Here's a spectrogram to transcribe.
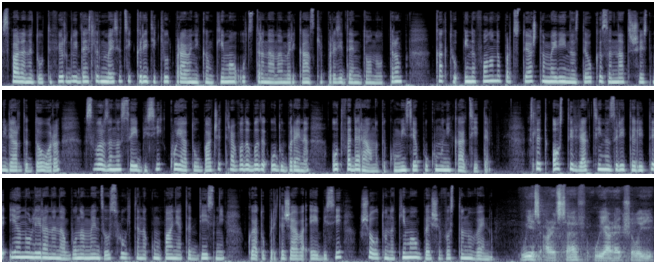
Свалянето от ефир дойде след месеци критики, отправени към Кимъл от страна на американския президент Доналд Тръмп, както и на фона на предстояща медийна сделка за над 6 милиарда долара, свързана с ABC, която обаче трябва да бъде одобрена от Федералната комисия по комуникациите. След остри реакции на зрителите и анулиране на абонамент за услугите на компанията Disney, която притежава ABC, шоуто на Кимал беше възстановено. We as RSF, we are actually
